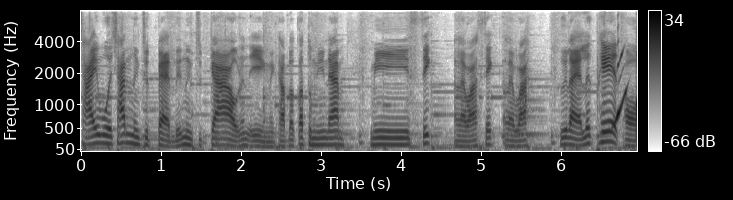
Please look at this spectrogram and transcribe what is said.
ใช้เวอร์ชัน1.8 หรือ 1.9 นั่นเองนะครับแล้วก็ตรงนี้นะมีซิกอะไรวะซิกอะไรวะคืออะไรเลือกเพศอ๋อ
